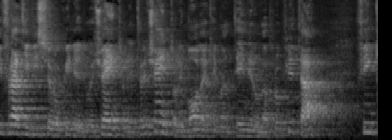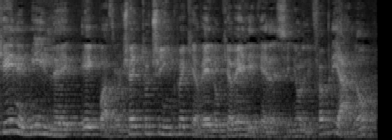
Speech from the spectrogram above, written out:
I frati vissero qui nel 200, nel 300, le monache mantennero la proprietà finché nel 1405 Chiavello Chiavelli, che era il signore di Fabriano,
